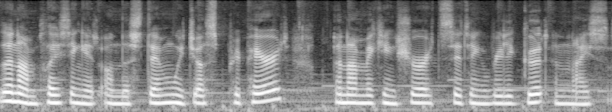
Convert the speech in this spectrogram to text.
Then I'm placing it on the stem we just prepared and I'm making sure it's sitting really good and nice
